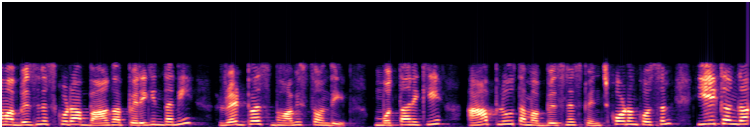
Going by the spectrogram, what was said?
తమ బిజినెస్ కూడా బాగా పెరిగిందని రెడ్ బస్ భావిస్తోంది. మొత్తానికి నటులు తమ బిజినెస్ పెంచుకోవడం కోసం ఏకంగా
